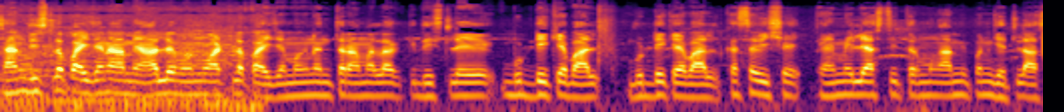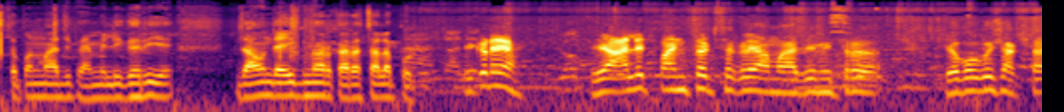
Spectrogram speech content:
छान दिसलं पाहिजे ना आम्ही आलो म्हणून वाटलं पाहिजे. मग नंतर आम्हाला दिसले बुड्डी के बाल बुड्डी के बाल. कसा विषय? फॅमिली असती तर मग आम्ही पण घेतलं असतं पण माझी फॅमिली घरी आहे. जाऊन द्या इग्नोर करा चला पुढे. इकडे या. हे आलेत पानसट सगळे माझे मित्र. हे बघू शकता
